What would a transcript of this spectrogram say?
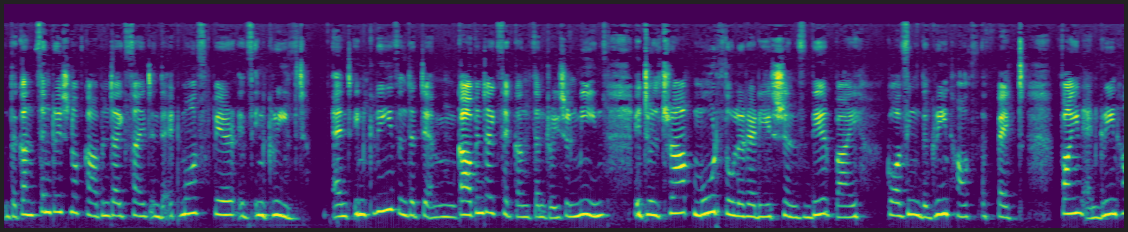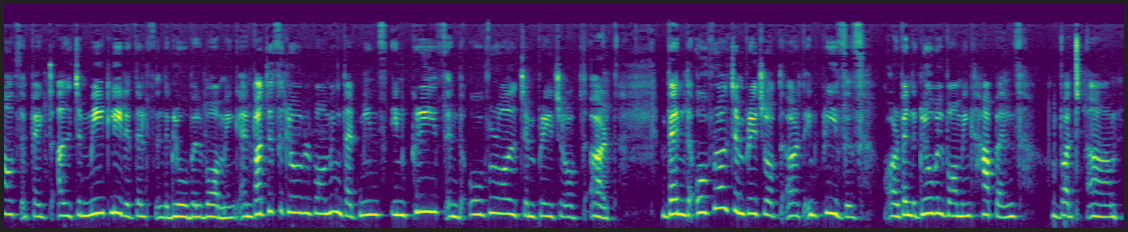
the concentration of carbon dioxide in the atmosphere is increased. And increase in the carbon dioxide concentration means it will trap more solar radiations thereby causing the greenhouse effect. Fine and greenhouse effect ultimately results in the global warming. And what is the global warming? That means increase in the overall temperature of the earth. When the overall temperature of the earth increases or when the global warming happens. But um,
